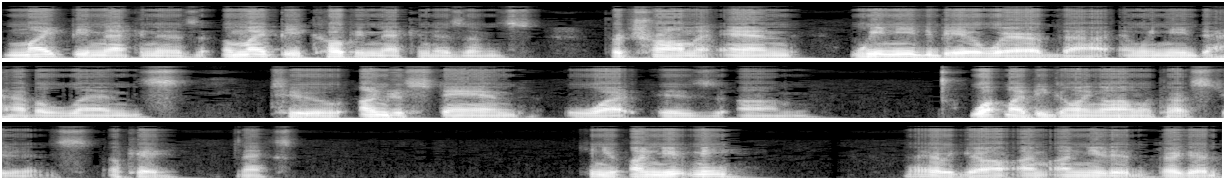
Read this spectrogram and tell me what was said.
might be mechanism, might be coping mechanisms for trauma. And we need to be aware of that, and we need to have a lens to understand what is um, what might be going on with our students. Okay, next. Can you unmute me? There we go. I'm unmuted. Very good.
